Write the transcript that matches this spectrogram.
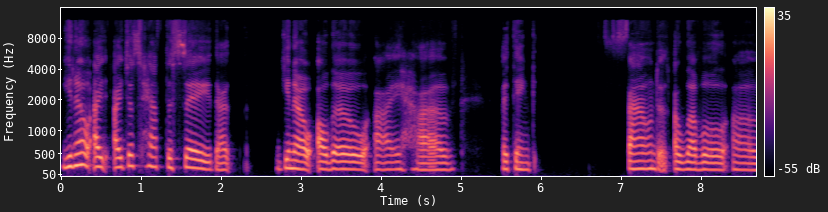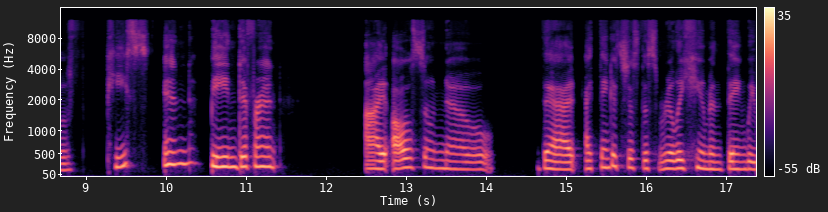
you know, I I just have to say that, you know, although I have, I think, found a, a level of peace in being different, I also know that I think it's just this really human thing. We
